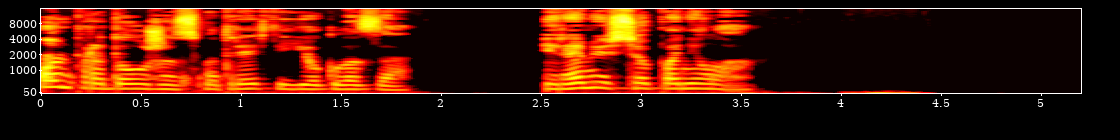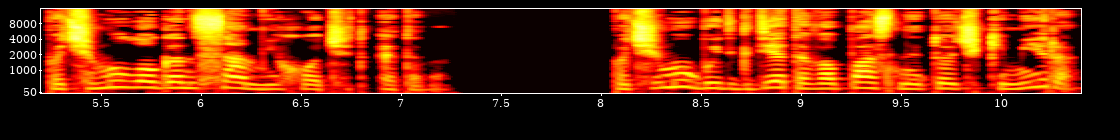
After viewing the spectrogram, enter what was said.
Он продолжил смотреть в ее глаза. И Реми все поняла. Почему Логан сам не хочет этого? Почему быть где-то в опасной точке мира,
